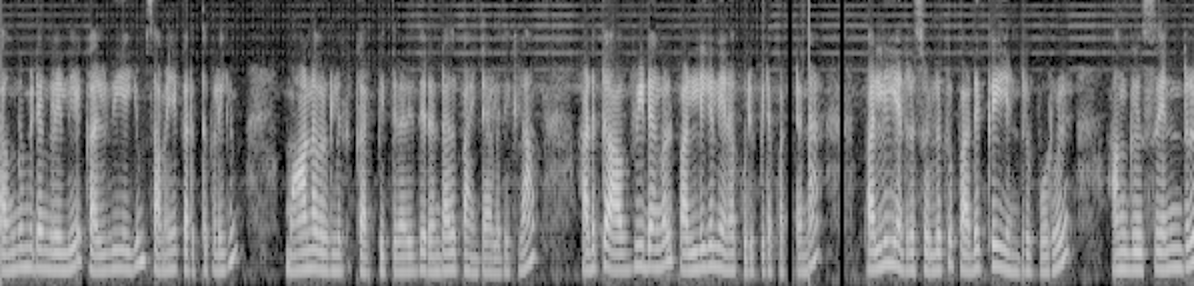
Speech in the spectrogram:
தங்குமிடங்களிலேயே கல்வியையும் சமய கருத்துக்களையும் மாணவர்களுக்கு கற்பித்தனர். இது ரெண்டாவது பாயிண்ட்டாக எழுதிக்கலாம். அடுத்து அவ்விடங்கள் பள்ளிகள் என குறிப்பிடப்பட்டன. பள்ளி என்ற சொல்லுக்கு படுக்கை என்று பொருள். அங்கு சென்று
